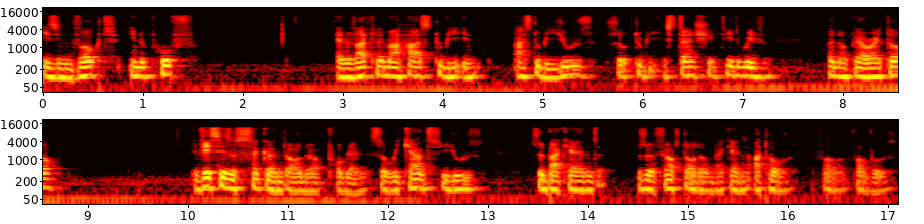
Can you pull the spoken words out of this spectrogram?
is invoked in a proof, and that lemma has to be in, has to be used, so to be instantiated with an operator. This is a second order problem, so we can't use the backend, the first order backend at all for, for those.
